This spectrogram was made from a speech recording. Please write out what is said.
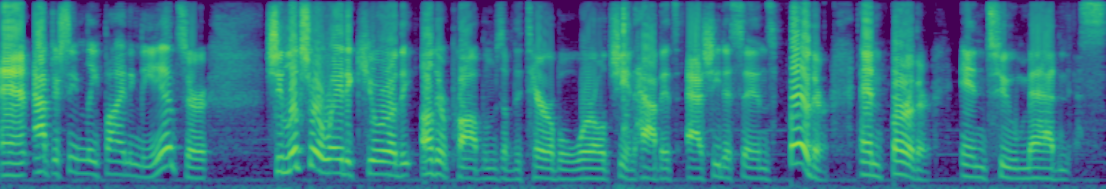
And after seemingly finding the answer, she looks for a way to cure the other problems of the terrible world she inhabits as she descends further and further into madness.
